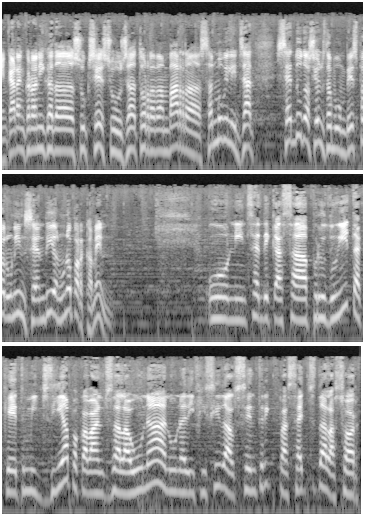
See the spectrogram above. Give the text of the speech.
I encara en crònica de successos, a Torredembarra s'han mobilitzat set dotacions de bombers per un incendi en un aparcament. Un incendi que s'ha produït aquest migdia, poc abans de la una, en un edifici del cèntric Passeig de la Sort.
